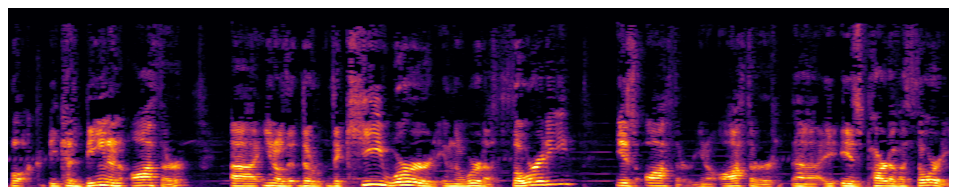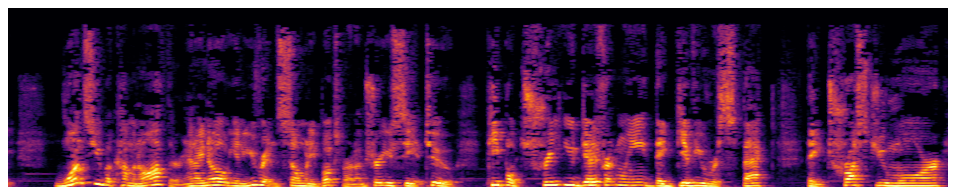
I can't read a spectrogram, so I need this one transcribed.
book because being an author, uh, you know, the, the, the key word in the word authority is author. You know, author uh, is part of authority. Once you become an author, and I know you know you've written so many books, Bert. I'm sure you see it too. People treat you differently. They give you respect. They trust you more.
